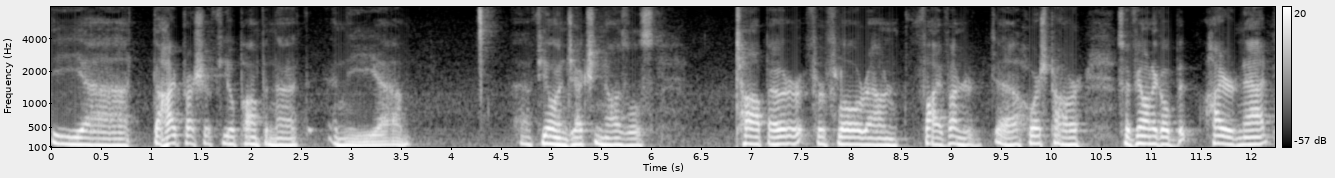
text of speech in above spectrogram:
the uh, the high pressure fuel pump and the and the um, uh, fuel injection nozzles top out for flow around 500 uh, horsepower. So if you want to go higher than that,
